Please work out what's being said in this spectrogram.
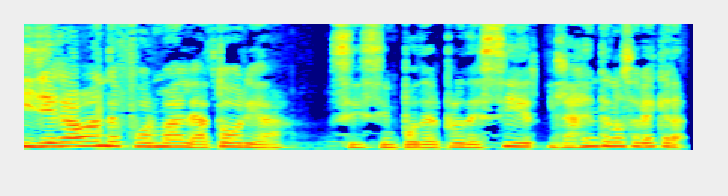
Y llegaban de forma aleatoria, ¿sí? sin poder predecir, y la gente no sabía qué era.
